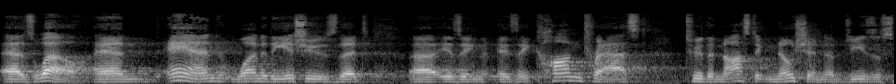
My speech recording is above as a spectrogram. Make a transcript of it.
as well. And and one of the issues that uh, is a, is a contrast to the Gnostic notion of Jesus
